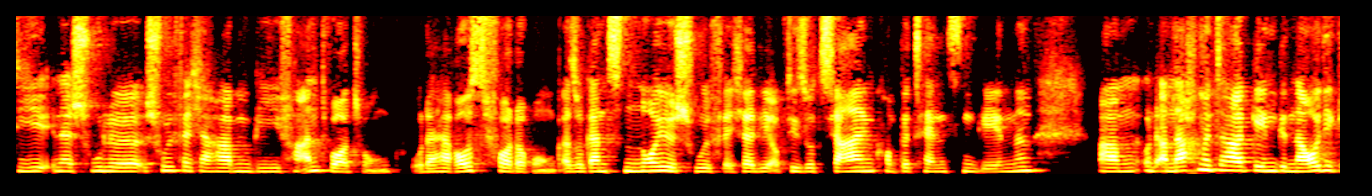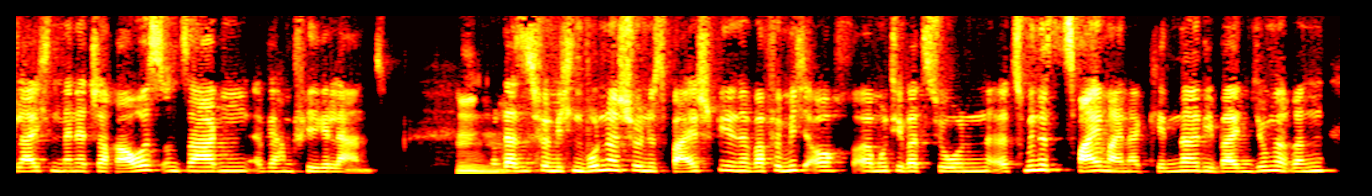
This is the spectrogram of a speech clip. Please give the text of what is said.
die in der Schule Schulfächer haben wie Verantwortung oder Herausforderung, also ganz neue Schulfächer, die auf die sozialen Kompetenzen gehen. Ne? Ähm, und am Nachmittag gehen genau die gleichen Manager raus und sagen, wir haben viel gelernt. Und das ist für mich ein wunderschönes Beispiel. Da war für mich auch äh, Motivation, äh, zumindest zwei meiner Kinder, die beiden Jüngeren,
